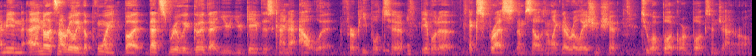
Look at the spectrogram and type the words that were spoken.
I mean, I know that's not really the point, but that's really good that you, you gave this kind of outlet for people to be able to express themselves and like their relationship to a book or books in general,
